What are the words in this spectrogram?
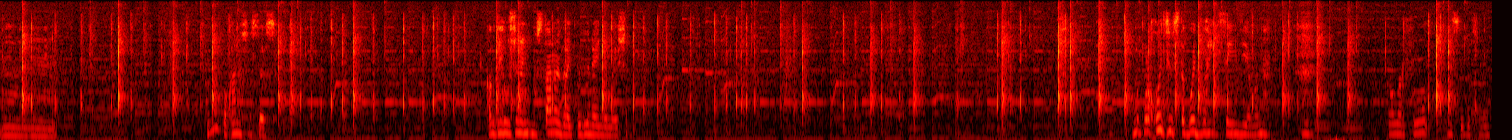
М, Ну, пока на ССС. Когда я уже на нем стану играть, пойду на реанимейшн. Мы проходим с тобой два Insane демона. Colorful и Суперсоник.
